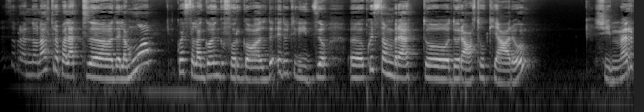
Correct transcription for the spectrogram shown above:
Adesso prendo un'altra palette della Mua, questa è la Going for Gold ed utilizzo uh, questo ombretto dorato chiaro, shimmer,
